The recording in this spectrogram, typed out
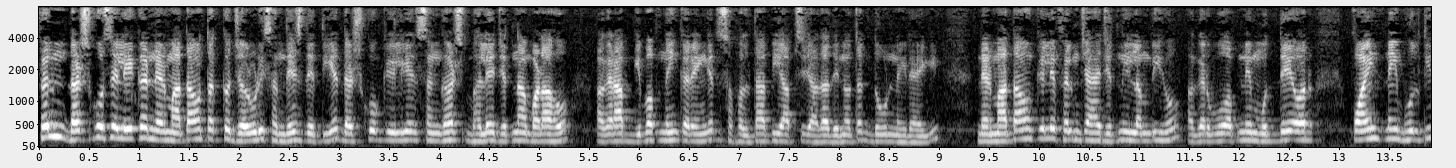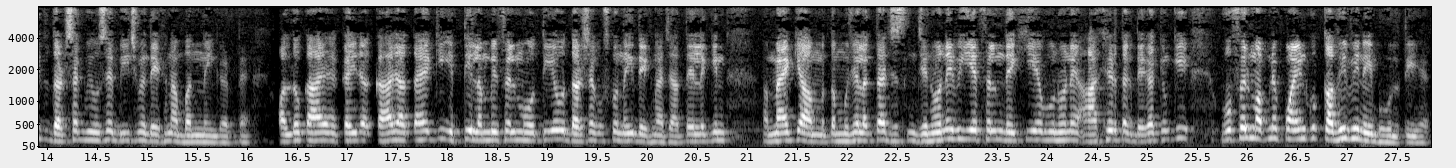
फ़िल्म दर्शकों से लेकर निर्माताओं तक को ज़रूरी संदेश देती है। दर्शकों के लिए संघर्ष भले जितना बड़ा हो, अगर आप गिव अप नहीं करेंगे तो सफलता भी आपसे ज़्यादा दिनों तक दूर नहीं रहेगी। निर्माताओं के लिए फ़िल्म चाहे जितनी लंबी हो अगर वो अपने मुद्दे और पॉइंट नहीं भूलती तो दर्शक भी उसे बीच में देखना बंद नहीं करते ऑल्दो कहा, कही- कहा जाता है कि इतनी लंबी फ़िल्म होती है वो दर्शक उसको नहीं देखना चाहते लेकिन मैं क्या मतलब मुझे लगता है जिस जिन्होंने भी ये फ़िल्म देखी है वो उन्होंने आखिर तक देखा क्योंकि वो फ़िल्म अपने पॉइंट को कभी भी नहीं भूलती है।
